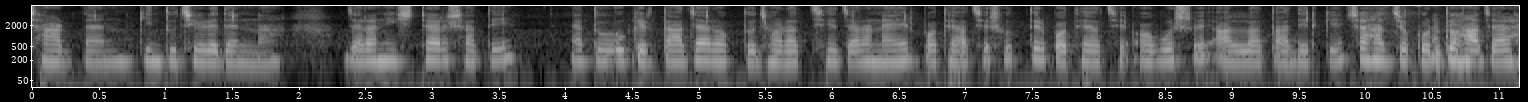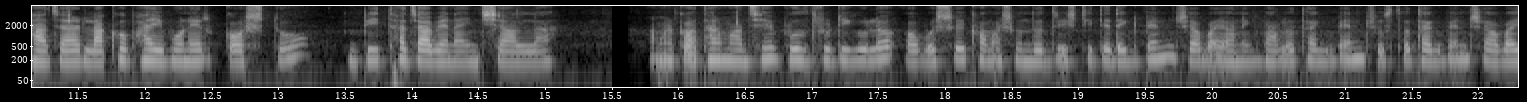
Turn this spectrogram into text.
ছাড় দেন কিন্তু ছেড়ে দেন না। যারা নিষ্ঠার সাথে এত বুকের তাজা রক্ত ঝরাচ্ছে যারা ন্যায়ের পথে আছে সত্যের পথে আছে অবশ্যই আল্লাহ তাদেরকে সাহায্য করবে তো হাজার হাজার লাখো ভাই বোনের কষ্ট বৃথা যাবে না ইনশাআল্লাহ। আমার কথার মাঝে ভুল ত্রুটিগুলো অবশ্যই ক্ষমা সুন্দর দৃষ্টিতে দেখবেন। সবাই অনেক ভালো থাকবেন সুস্থ থাকবেন সবাই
